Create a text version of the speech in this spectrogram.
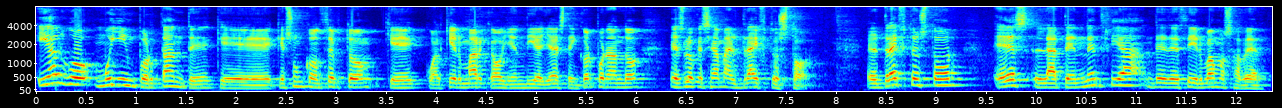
Y algo muy importante, que, es un concepto que cualquier marca hoy en día ya está incorporando, es lo que se llama el Drive to Store. El Drive to Store es la tendencia de decir, vamos a ver,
